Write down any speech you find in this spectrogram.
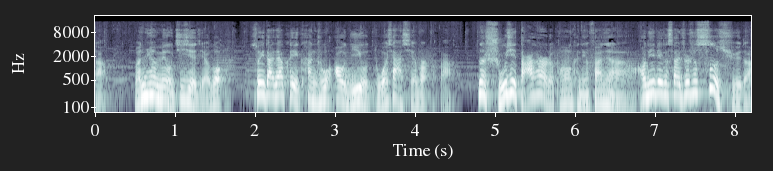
的，完全没有机械结构，所以大家可以看出奥迪有多下血本了吧？那熟悉达喀尔的朋友肯定发现了啊，奥迪这个赛车是四驱的，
